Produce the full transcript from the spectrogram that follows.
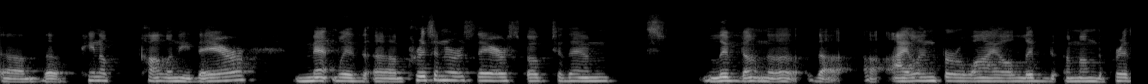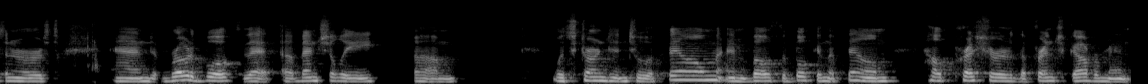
um, the penal colony there, met with uh, prisoners there, spoke to them, lived on the, the uh, island for a while, lived among the prisoners, and wrote a book that eventually um, was turned into a film, and both the book and the film helped pressure the French government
